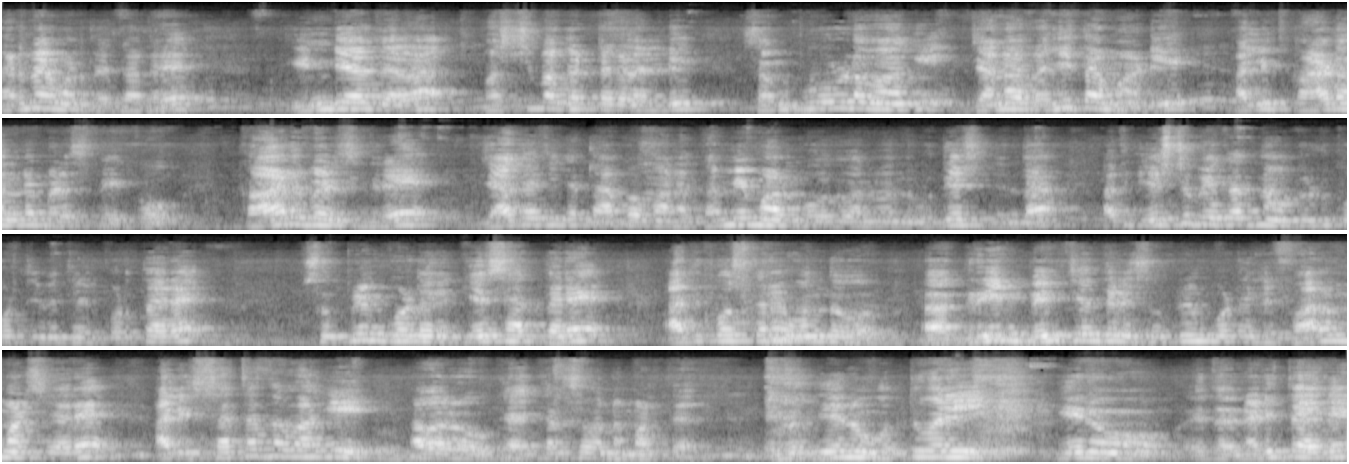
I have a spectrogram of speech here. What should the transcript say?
ಕಡಿಮೆ ಮಾಡಬೇಕಾದ್ರೆ ಇಂಡಿಯಾದ ಪಶ್ಚಿಮ ಘಟ್ಟಗಳಲ್ಲಿ ಸಂಪೂರ್ಣವಾಗಿ ಜನರಹಿತ ಮಾಡಿ ಅಲ್ಲಿ ಕಾಡನ್ನು ಬೆಳೆಸಬೇಕು. ಕಾಡು ಬೆಳೆಸಿದ್ರೆ ಜಾಗತಿಕ ತಾಪಮಾನ ಕಮ್ಮಿ ಮಾಡ್ಬೋದು ಅನ್ನೋ ಒಂದು ಉದ್ದೇಶದಿಂದ ಅದಕ್ಕೆ ಎಷ್ಟು ಬೇಕಾದ್ರೂ ನಾವು ದುಡ್ಡು ಕೊಡ್ತೀವಿ ಅಂತ ಹೇಳಿ ಕೊಡ್ತಾರೆ. ಸುಪ್ರೀಂ ಕೋರ್ಟಲ್ಲಿ ಕೇಸ್ ಹಾಕ್ತಾರೆ. ಅದಕ್ಕೋಸ್ಕರ ಒಂದು ಗ್ರೀನ್ ಬೆಂಚ್ ಅಂತೇಳಿ ಸುಪ್ರೀಂ ಕೋರ್ಟಲ್ಲಿ ಫಾರಂ ಮಾಡಿಸಿದ್ದಾರೆ. ಅಲ್ಲಿ ಸತತವಾಗಿ ಅವರು ಕೆಲಸವನ್ನು ಮಾಡ್ತಾರೆ ಇವತ್ತೇನು ಒತ್ತುವರಿ, ಏನು ಇದು ನಡೀತಾ ಇದೆ.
